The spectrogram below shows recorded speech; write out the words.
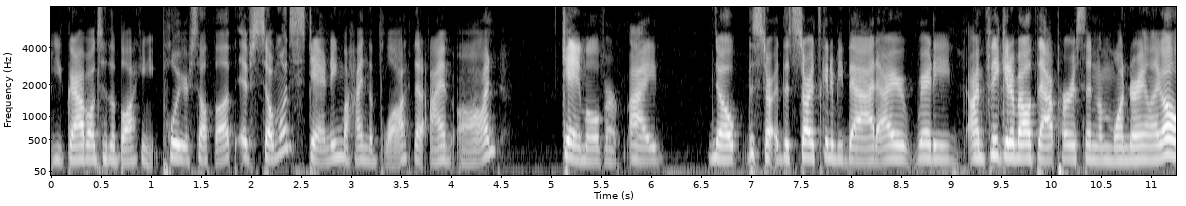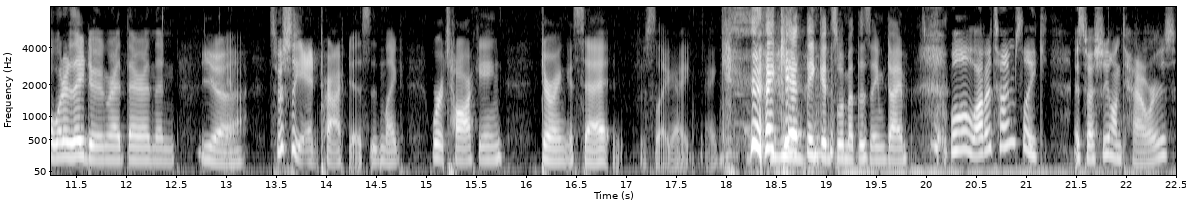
You, you grab onto the block and you pull yourself up. If someone's standing behind the block that I'm on, game over. I nope. The start the start's gonna be bad. I already. I'm thinking about that person. I'm wondering like, oh, what are they doing right there? And then Yeah. yeah, especially in practice and like we're talking during a set. Just like I, I, can't- I can't think and swim at the same time. Well, a lot of times, like especially on towers,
